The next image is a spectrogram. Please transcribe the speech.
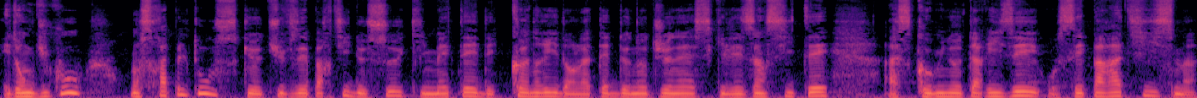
et donc du coup, on se rappelle tous que tu faisais partie de ceux qui mettaient des conneries dans la tête de notre jeunesse, qui les incitaient à se communautariser, au séparatisme,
